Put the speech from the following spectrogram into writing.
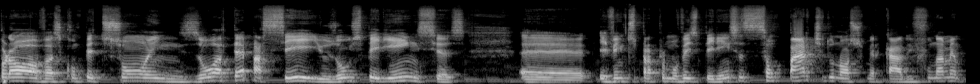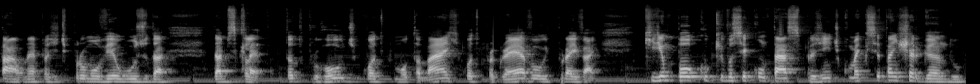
provas, competições, ou até passeios ou experiências é, eventos para promover experiências são parte do nosso mercado e fundamental, né, para a gente promover o uso da, da bicicleta, tanto para o road, quanto para o mountain bike, quanto para gravel e por aí vai. Queria um pouco que você contasse para a gente como é que você está enxergando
